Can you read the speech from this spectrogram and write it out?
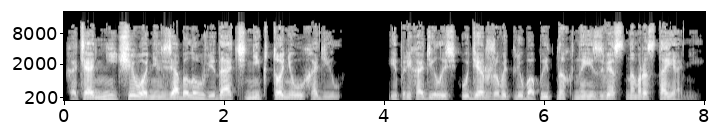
Хотя ничего нельзя было увидать, никто не уходил, и приходилось удерживать любопытных на известном расстоянии.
